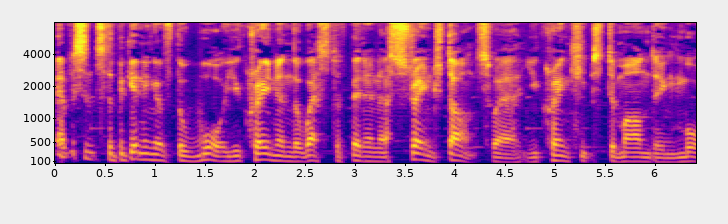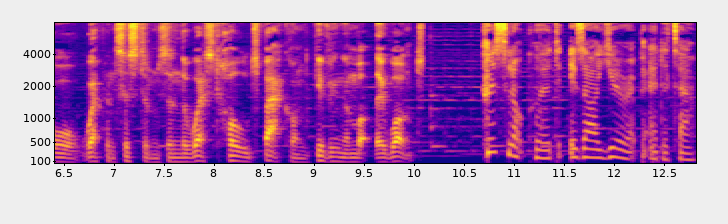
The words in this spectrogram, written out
Ever since the beginning of the war, Ukraine and the West have been in a strange dance where Ukraine keeps demanding more weapon systems and the West holds back on giving them what they want. Chris Lockwood is our Europe editor.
